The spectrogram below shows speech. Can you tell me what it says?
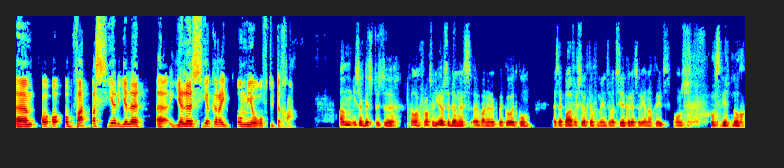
Ehm um, op, op wat baseer julle uh julle sekerheid om jou hof toe te gaan? Um is ek dis dis 'n uh, vraag vir die eerste ding is uh, wanneer dit by COVID kom, is ek baie versigtig vir mense wat seker is oor enigiets. Ons ons weet nog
